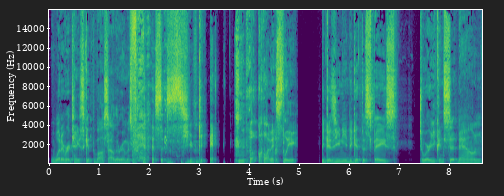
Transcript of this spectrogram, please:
whatever it takes to get the boss out of the room as fast as you can, honestly, because you need to get the space to where you can sit down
